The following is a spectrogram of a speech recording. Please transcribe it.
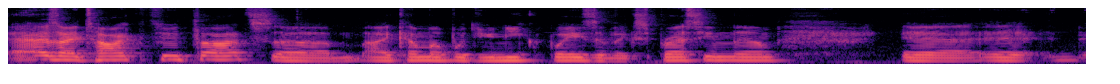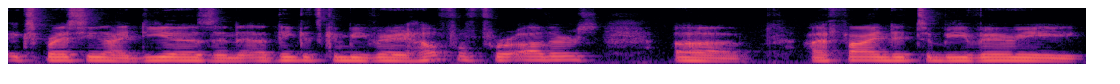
as I talk through thoughts, um, I come up with unique ways of expressing them, uh, uh expressing ideas, and I think it's going to be very helpful for others. Uh, I find it to be very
